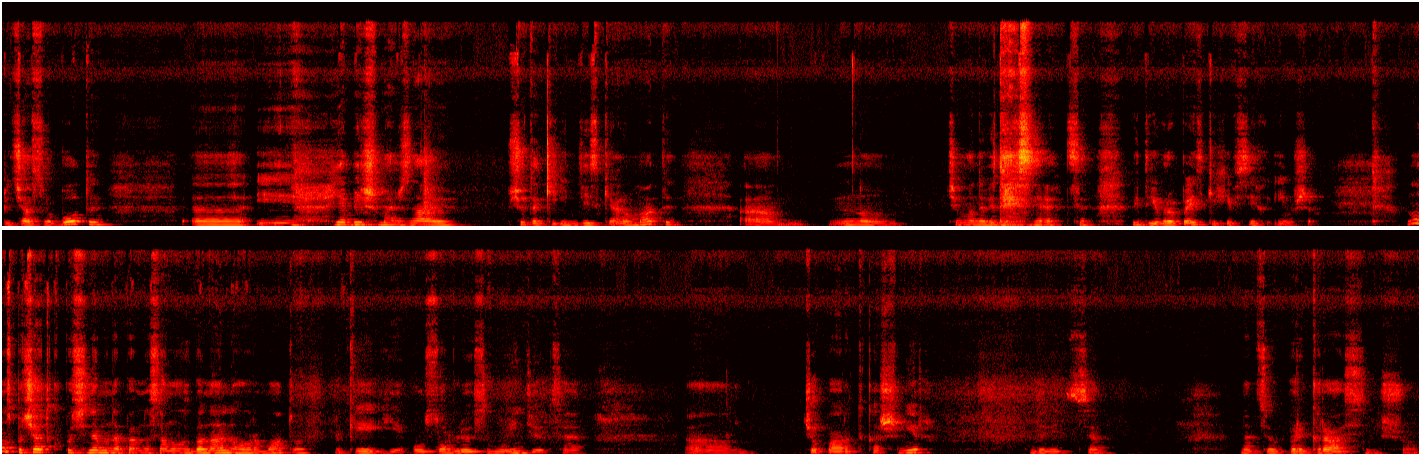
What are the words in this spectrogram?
під час роботи. Е, І я більш-менш знаю, що такі індійські аромати, е, ну, чим вони відрізняються від європейських і всіх інших. Ну, спочатку почнемо, напевно, самого з банального аромату, який є, уособлює саму Індію. Це е, Чопард Кашмір. Дивіться на цю прекраснішу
